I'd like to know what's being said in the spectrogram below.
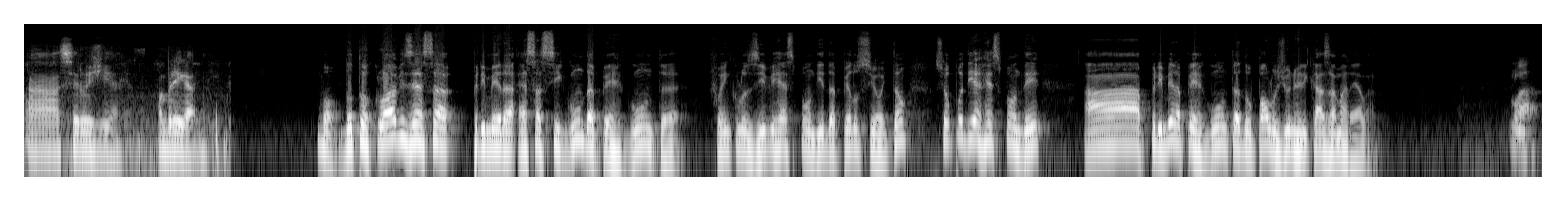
a cirurgia. Obrigado. Bom, doutor Clóvis, essa primeira, essa segunda pergunta foi inclusive respondida pelo senhor. Então, o senhor podia responder a primeira pergunta do Paulo Júnior de Casa Amarela. Vamos lá.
